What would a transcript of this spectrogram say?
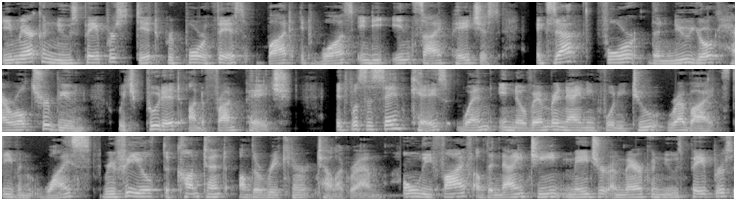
The American newspapers did report this, but it was in the inside pages, except for the New York Herald Tribune, which put it on the front page. It was the same case when, in November 1942, Rabbi Stephen Wise revealed the content of the Riegner telegram. Only five of the 19 major American newspapers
